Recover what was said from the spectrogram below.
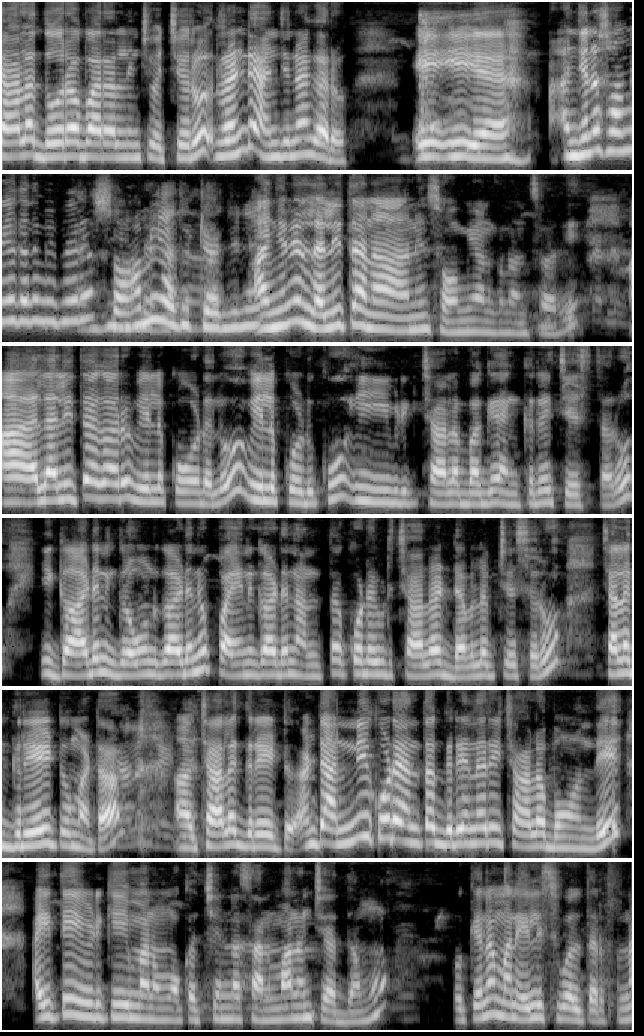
చాలా దూరభారాల నుంచి వచ్చారు. రండి అంజనా గారు. ఈ- అంజనా సౌమ్య కదా మీ పేరు? స్వామి అది అంజనే. అంజనా లలితనా నేను సౌమ్య అనుకున్నాను సారీ ఆ లలిత గారు వీళ్ళ కోడలు వీళ్ళ కొడుకు ఈ ఈవిడికి చాలా బాగా ఎంకరేజ్ చేస్తారు. ఈ గార్డెన్ గ్రౌండ్ గార్డెన్ పైన గార్డెన్ అంతా కూడా ఇవి చాలా డెవలప్ చేశారు. చాలా గ్రేట్ అన్నమాట చాలా గ్రేట్ అంటే అన్ని కూడా ఎంత గ్రీనరీ చాలా బాగుంది. అయితే ఈవిడికి మనం ఒక చిన్న సన్మానం చేద్దాము. ఓకేనా? మన ఎలిసి వాళ్ళ తరఫున.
